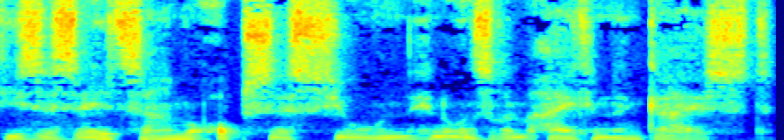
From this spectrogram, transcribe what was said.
Diese seltsame Obsession in unserem eigenen Geist.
